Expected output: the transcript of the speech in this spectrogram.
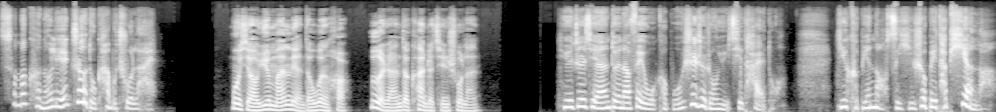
怎么可能连这都看不出来？莫小鱼满脸的问号，愕然的看着秦淑兰。你之前对那废物可不是这种语气态度，你可别脑子一热被他骗了。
